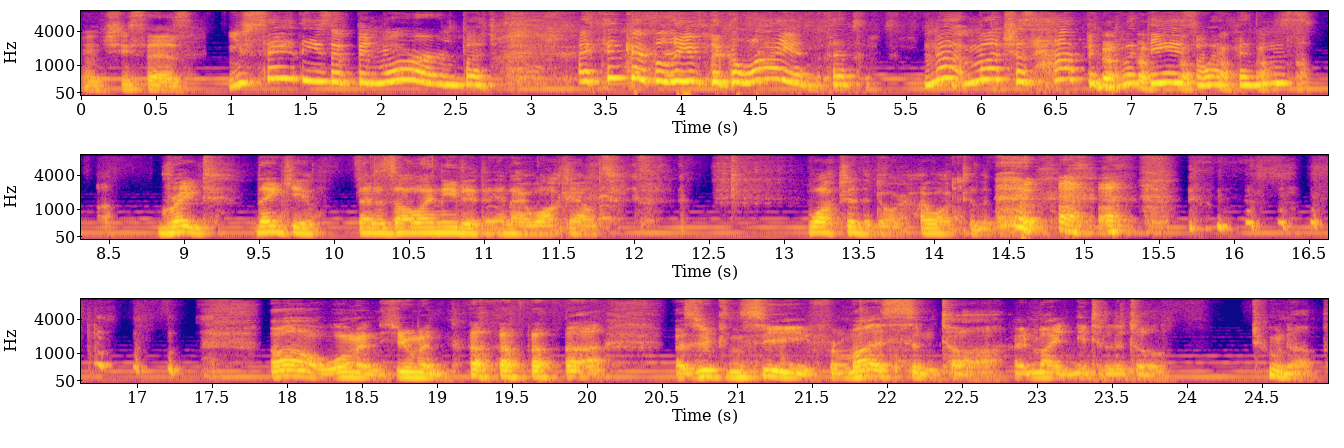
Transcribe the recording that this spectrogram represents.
and she says, "You say these have been worn, but I think I believe the Goliath that not much has happened with these weapons." Great. Thank you. That is all I needed. And I walk out. walk to the door. I walk to the door. Oh, woman, human. As you can see from my scimitar, I might need a little tune up.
